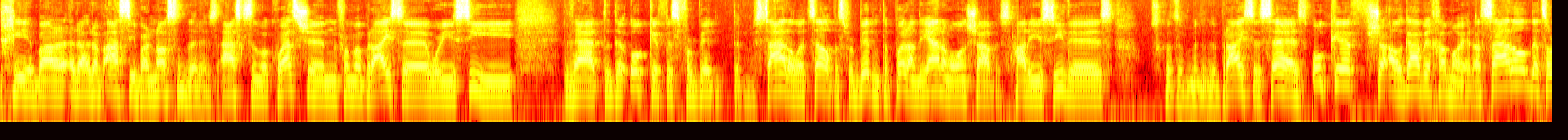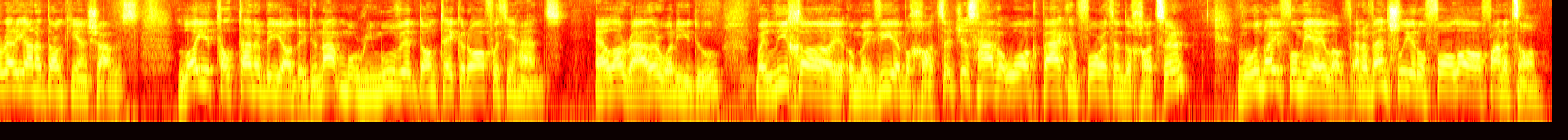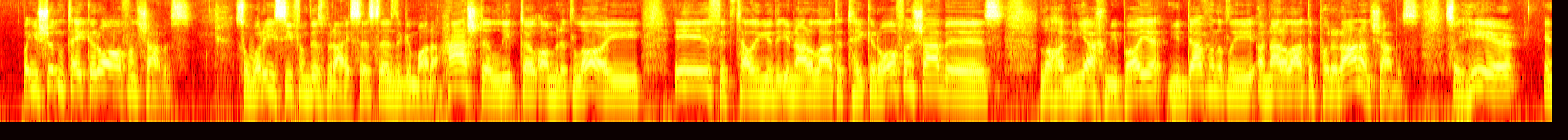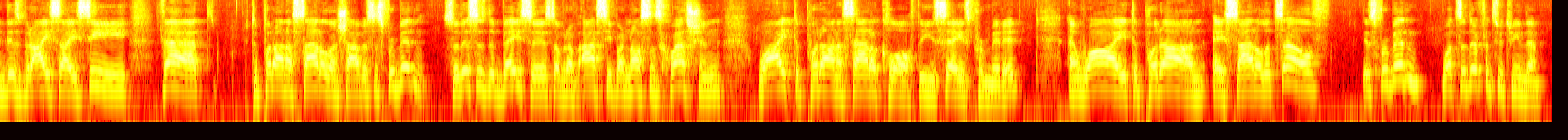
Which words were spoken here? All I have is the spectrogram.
Rav Asi Bar Nosson, that is, asks him a question from a Braise where you see that the ukif is forbidden, the saddle itself is forbidden to put on the animal on Shabbos. How do you see this? Because the, the says, Ukif sha'al gabe chamoyer, a saddle that's already on a donkey on Shabbos. Lo yitaltana biyode, do not mo- remove it, don't take it off with your hands. Ella, rather, what do you do? My licha umayvia b'chatzer, just have it walk back and forth in the chatzer, and eventually it'll fall off on its own. But you shouldn't take it off on Shabbos. So what do you see from this brayse? Says the Gemara. Hashtel liptel amrit loy. If it's telling you that you're not allowed to take it off on Shabbos, you definitely are not allowed to put it on on Shabbos. So here in this brayse, I see that to put on a saddle on Shabbos is forbidden. So this is the basis of Rav Asi Bar Noson's question: Why to put on a saddle cloth do you say is permitted, and why to put on a saddle itself is forbidden? What's the difference between them?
